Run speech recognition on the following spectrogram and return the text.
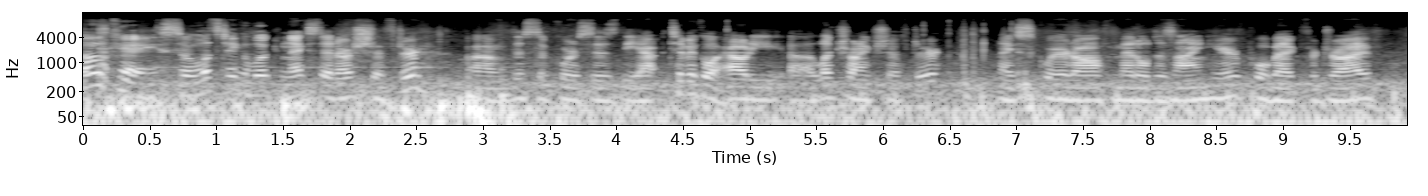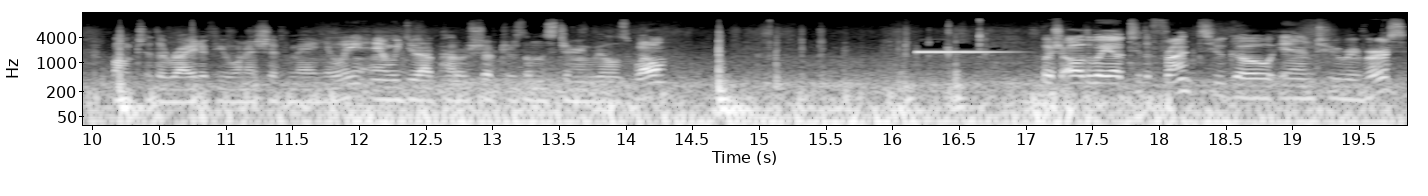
Okay, so let's take a look next at our shifter. Um, this, of course, is the typical Audi uh, electronic shifter. Nice squared off metal design here. Pull back for drive, bump to the right if you want to shift manually. And we do have paddle shifters on the steering wheel as well. Push all the way up to the front to go into reverse.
